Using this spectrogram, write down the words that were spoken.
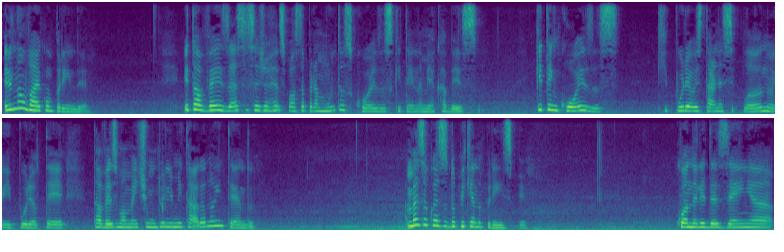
Ele não vai compreender. E talvez essa seja a resposta para muitas coisas que tem na minha cabeça. Que tem coisas que por eu estar nesse plano e por eu ter talvez uma mente muito limitada, eu não entendo. A mesma coisa do Pequeno Príncipe. Quando ele desenha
